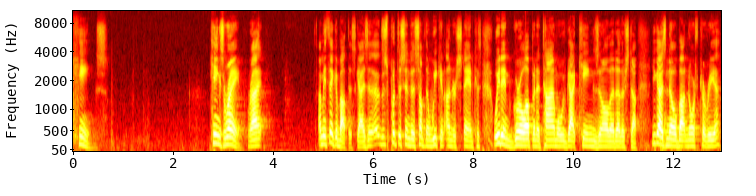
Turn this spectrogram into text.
kings. Kings reign, right? I mean, think about this, guys. And uh, just put this into something we can understand because we didn't grow up in a time where we've got kings and all that other stuff. You guys know about North Korea.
